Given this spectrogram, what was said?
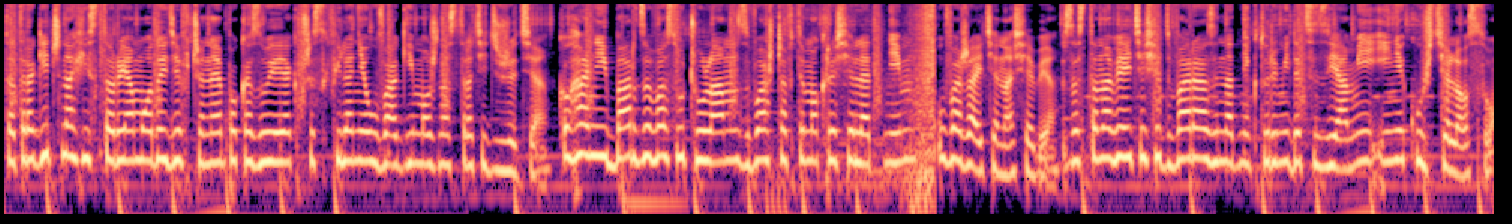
Ta tragiczna historia młodej dziewczyny pokazuje, jak przez chwilę nieuwagi można stracić życie. Kochani, bardzo was uczulam, zwłaszcza w tym okresie letnim. Uważajcie na siebie. Zastanawiajcie się dwa razy nad niektórymi decyzjami i nie kuście losu,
